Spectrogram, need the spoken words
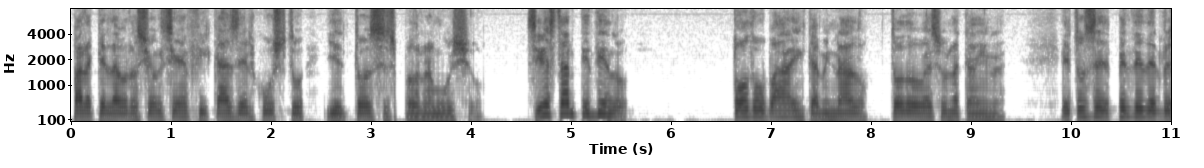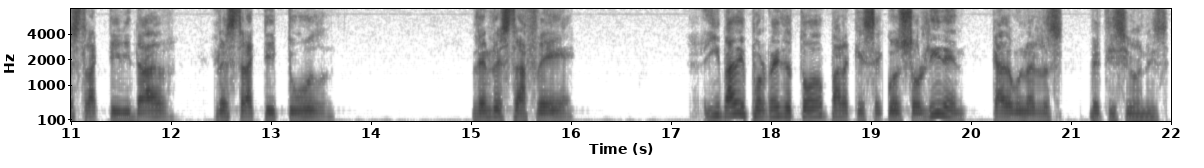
para que la oración sea eficaz del justo y entonces podrá mucho. ¿Sí están entendiendo? Todo va encaminado, todo es una cadena. Entonces depende de nuestra actividad, nuestra actitud, de nuestra fe, y va de por medio todo para que se consoliden cada una de las, peticiones.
